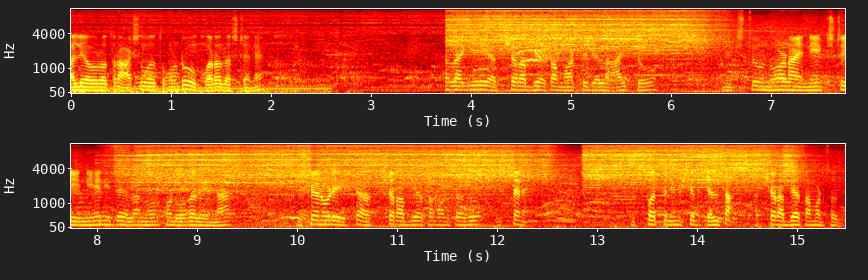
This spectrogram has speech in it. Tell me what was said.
ಅಲ್ಲಿ ಅವ್ರ ಹತ್ರ ಆಶೀರ್ವಾದ ತೊಗೊಂಡು ಬರೋದಷ್ಟೇ ಹಾಗಾಗಿ ಅಕ್ಷರಾಭ್ಯಾಸ ಮಾಡ್ತಿದ್ದೆಲ್ಲ ಆಯಿತು. ನೆಕ್ಸ್ಟು ನೋಡೋಣ ನೆಕ್ಸ್ಟ್ ಇನ್ನೇನಿದೆ ಎಲ್ಲ ನೋಡ್ಕೊಂಡು ಹೋಗೋದು ಇನ್ನು. ಇಷ್ಟೇ ನೋಡಿ ಇಷ್ಟೇ ಅಕ್ಷರಾಭ್ಯಾಸ ಮಾಡಿಸೋದು ಇಷ್ಟೇ ಇಪ್ಪತ್ತು ನಿಮಿಷದ ಕೆಲಸ ಅಕ್ಷರಾಭ್ಯಾಸ ಮಾಡಿಸೋದು.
